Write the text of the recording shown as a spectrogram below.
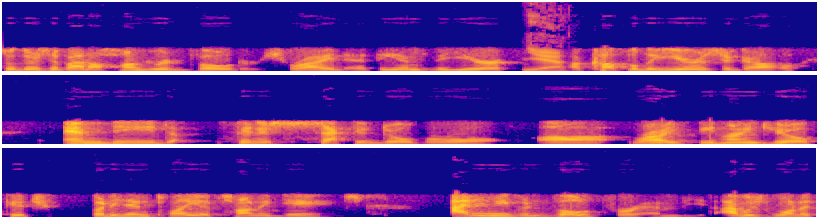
so there's about a 100 voters, right, at the end of the year. Yeah. A couple of years ago, Embiid finished second overall, uh, right, behind Jokic, but he didn't play a ton of games. I didn't even vote for Embiid. I was one of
